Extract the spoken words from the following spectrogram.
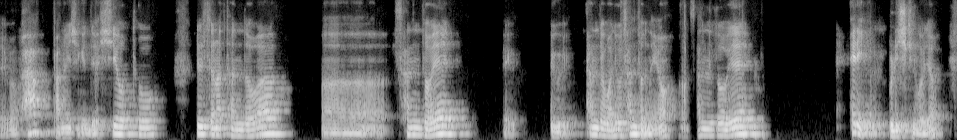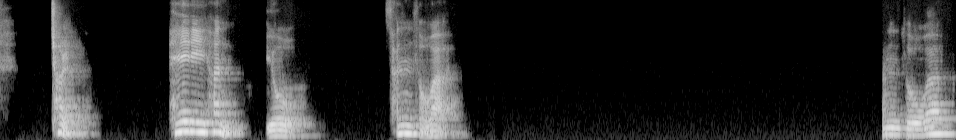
네, 이건 화학 반응식인데 CO2, 일산화탄소와 어, 산소의 탄소가 아니고 산소네요. 산소의 헬이 분리시키는 거죠. 철, 해리한 요 산소와 산소와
